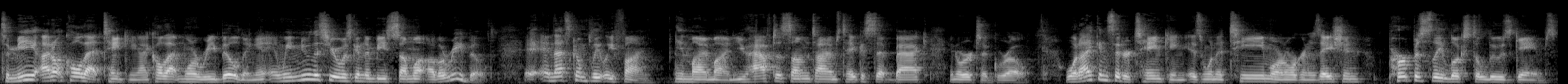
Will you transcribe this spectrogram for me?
To me, I don't call that tanking. I call that more rebuilding, and, and we knew this year was going to be somewhat of a rebuild, and that's completely fine in my mind. You have to sometimes take a step back in order to grow. What I consider tanking is when a team or an organization purposely looks to lose games.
